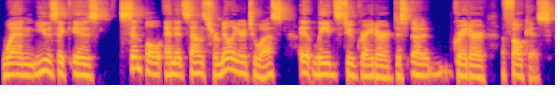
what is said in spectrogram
when music is simple and it sounds familiar to us, it leads to greater, uh, greater focus.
